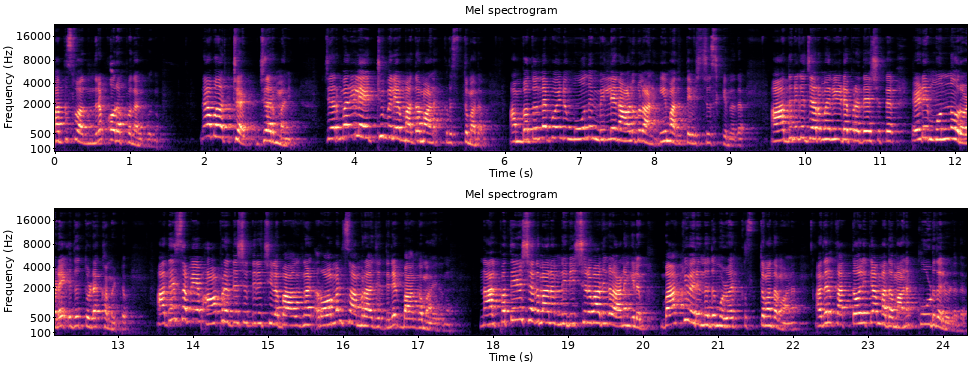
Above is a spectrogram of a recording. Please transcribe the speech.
മതസ്വാതന്ത്ര്യം ഉറപ്പു നൽകുന്നു. Number ten Germany. ജർമ്മനിയിലെ ഏറ്റവും വലിയ മതമാണ് ക്രിസ്തുമതം അമ്പത്തൊന്ന് പോയിന്റ് മൂന്ന് മില്യൺ ആളുകളാണ് ഈ മതത്തെ വിശ്വസിക്കുന്നത്. ആധുനിക ജർമ്മനിയുടെ പ്രദേശത്ത് എ ഡി മുന്നൂറോടെ ഇത് തുടക്കമിട്ടു. അതേസമയം ആ പ്രദേശത്തിന്റെ ചില ഭാഗങ്ങൾ റോമൻ സാമ്രാജ്യത്തിന്റെ ഭാഗമായിരുന്നു. നാൽപ്പത്തേഴ് ശതമാനം നിരീശ്വരവാദികളാണെങ്കിലും ബാക്കി വരുന്നത് മുഴുവൻ ക്രിസ്തുമതമാണ്. അതിൽ കത്തോലിക്ക മതമാണ് കൂടുതലുള്ളത്.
